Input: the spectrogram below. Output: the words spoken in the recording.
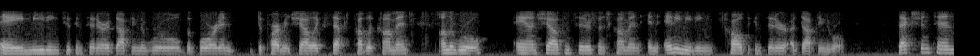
a meeting to consider adopting the rule, the board and department shall accept public comment on the rule and shall consider such comment in any meeting called to consider adopting the rule. Section 10,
